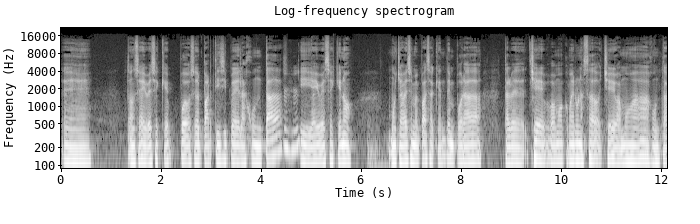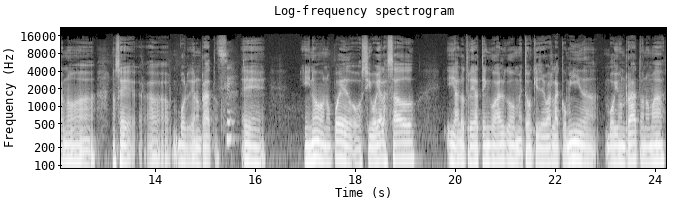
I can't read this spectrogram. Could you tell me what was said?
eh, entonces hay veces que puedo ser partícipe de las juntadas y hay veces que no. Muchas veces me pasa que en temporada tal vez, che, vamos a comer un asado, che, vamos a juntarnos a, no sé, a volver un rato. Sí. Eh, y no, no puedo. O si voy al asado y al otro día tengo algo, me tengo que llevar la comida, voy un rato nomás.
